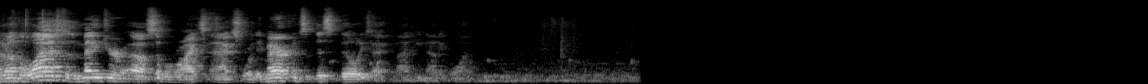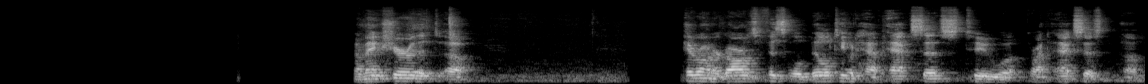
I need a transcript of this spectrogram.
And on the last of the major uh, civil rights acts were the Americans with Disabilities Act of 1991. Now make sure that uh, everyone, regardless of physical ability, would have access to uh, right access uh,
